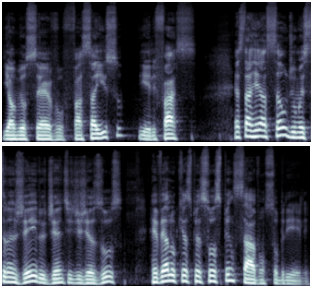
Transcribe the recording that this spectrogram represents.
e ao meu servo faça isso, e ele faz. Esta reação de um estrangeiro diante de Jesus revela o que as pessoas pensavam sobre ele.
